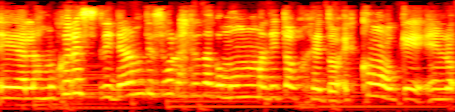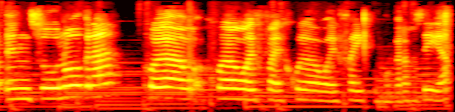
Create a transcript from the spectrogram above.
eh, a las mujeres literalmente solo las trata como un maldito objeto. Es como que en, lo- en su nuevo canal juega, juega wifi, juega wifi, como carajo se diga.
